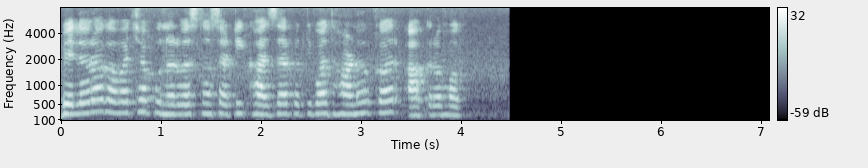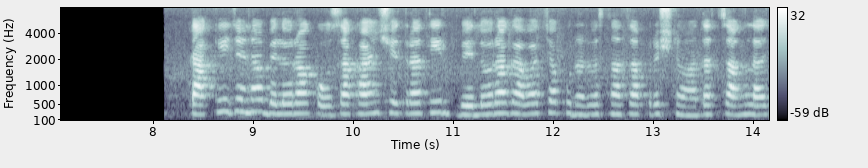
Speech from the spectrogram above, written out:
बेलोरा गावाच्या पुनर्वसनासाठी खासदार प्रतिभा धानोरकर आक्रमक. टाकीजना बेलोरा कोसाखान क्षेत्रातील बेलोरा गावाच्या पुनर्वसनाचा प्रश्न आता चांगलाच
